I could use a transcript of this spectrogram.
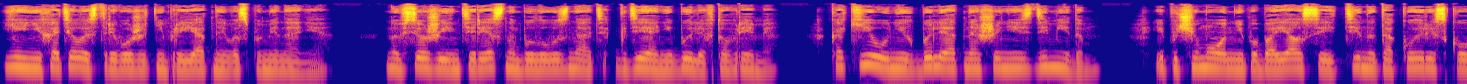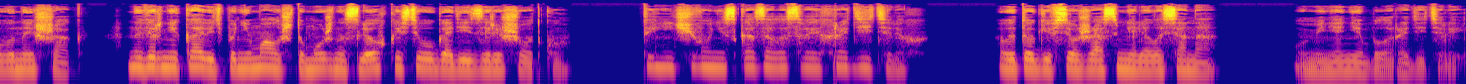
Ей не хотелось тревожить неприятные воспоминания. Но все же интересно было узнать, где они были в то время. Какие у них были отношения с Демидом? И почему он не побоялся идти на такой рискованный шаг? Наверняка ведь понимал, что можно с легкостью угодить за решетку. «Ты ничего не сказала о своих родителях». В итоге все же осмелилась она. У меня не было родителей.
